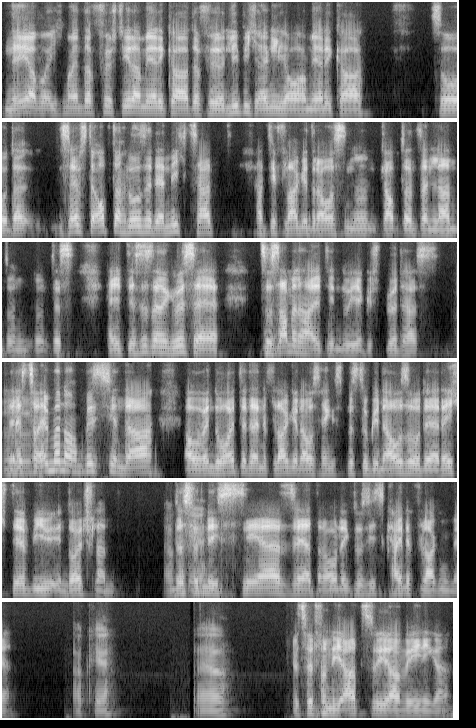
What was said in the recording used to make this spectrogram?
nee, aber ich meine, dafür steht Amerika, dafür liebe ich eigentlich auch Amerika. So, da, selbst der Obdachlose, der nichts hat, hat die Flagge draußen und glaubt an sein Land und, und das hält, das ist ein gewisser Zusammenhalt, den du hier gespürt hast. Mhm. Der ist zwar immer noch ein bisschen da, aber wenn du heute deine Flagge raushängst, bist du genauso der Rechte wie in Deutschland. Und okay. das finde ich sehr, sehr traurig. Du siehst keine Flaggen mehr. Okay. Ja. Es wird von Jahr zu Jahr weniger.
